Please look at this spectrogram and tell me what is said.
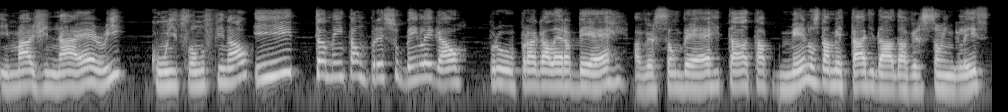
Imaginary, com Y no final. E também tá um preço bem legal pro, pra galera BR, a versão BR tá, tá menos da metade da, da versão inglês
